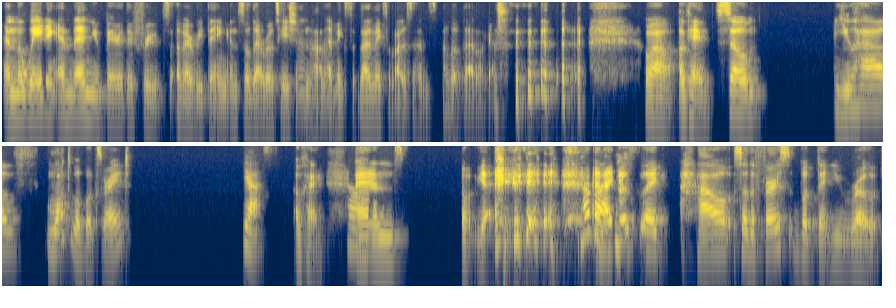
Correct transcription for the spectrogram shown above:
and the waiting, and then you bear the fruits of everything. And so that rotation, now that makes that makes a lot of sense. I love that. Oh gosh. wow. Okay. So you have multiple books, right? Yes. Okay. Oh. And oh yeah. and I guess like how so the first book that you wrote,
